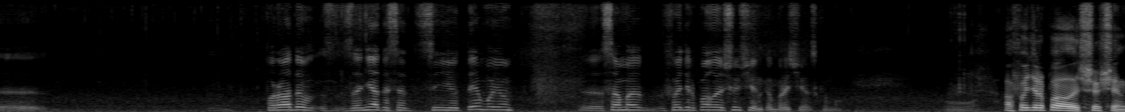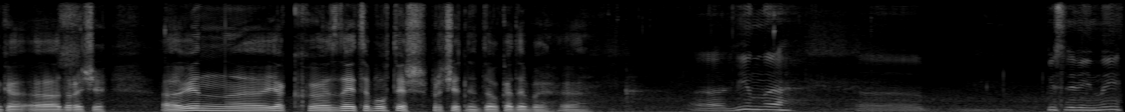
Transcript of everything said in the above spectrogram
е, порадив зайнятися цією темою е, саме Федір Павлович Шевченко Брачевському. А Федір Павлович Шевченко, е, до речі, е, він, е, як здається, був теж причетний до КДБ. Він після війни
